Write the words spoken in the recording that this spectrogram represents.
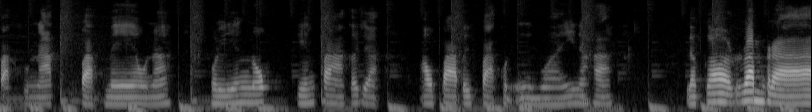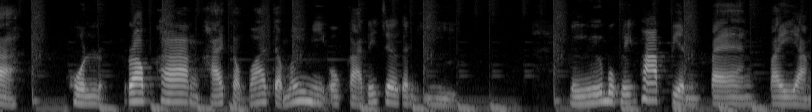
ฝากสุนัขฝากแมวนะ คนเลี้ยงนกเลี้ยงปลาก็จะ เอาปลาไปฝากคนอื่นไว้นะคะ แล้วก็ร่ำราคนรอบข้างคล้ายกับว่าจะไม่มีโอกาสได้เจอกันอีก หรือบุคลิกภาพเปลี่ยนแปลงไปอย่าง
